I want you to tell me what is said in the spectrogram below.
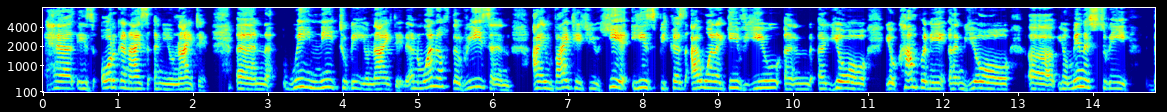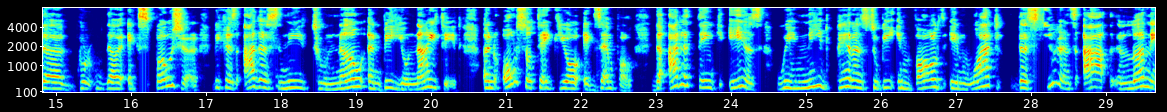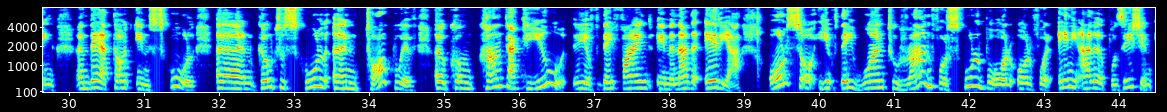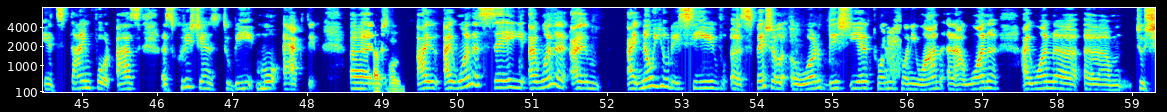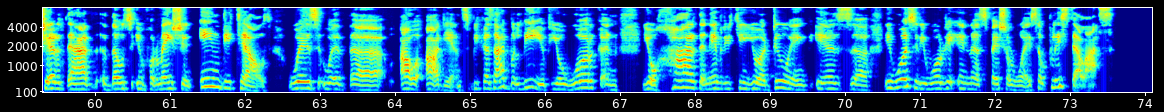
has, is organized and united and we need to be united. And one of the reason i invited you here is because i want to give you and uh, your your company and your uh, your ministry the the exposure because others need to know and be united. And also take your example. The other thing is we need parents to be involved in what the students are learning and they are taught in school and go to school and talk with, uh, contact you if they find in another area. Also, if they want to run for school board or for any other position, it's time for us as Christians to be more active. Absolutely. I, I want to say, I want to, I'm, I know you receive a special award this year, 2021, and I wanna I wanna um, to share that those information in details with with uh, our audience because I believe your work and your heart and everything you are doing is uh, it was rewarded in a special way. So please tell us.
